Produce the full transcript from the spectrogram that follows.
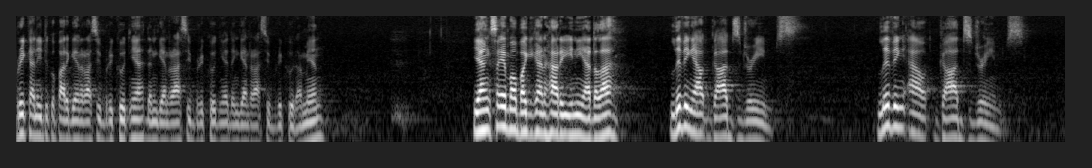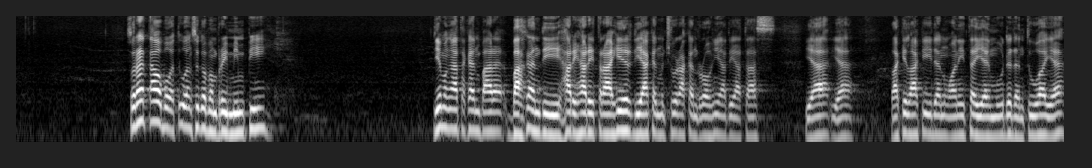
berikan itu kepada generasi berikutnya, dan generasi berikutnya, dan generasi berikut. Amin. Yang saya mau bagikan hari ini adalah living out God's dreams. Living out God's dreams. Saudara tahu bahwa Tuhan suka memberi mimpi, dia mengatakan bahkan di hari-hari terakhir dia akan mencurahkan rohnya di atas ya ya laki-laki dan wanita yang muda dan tua ya.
